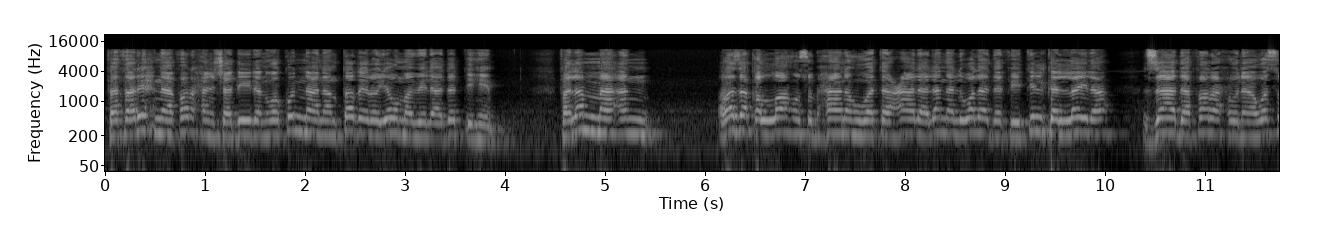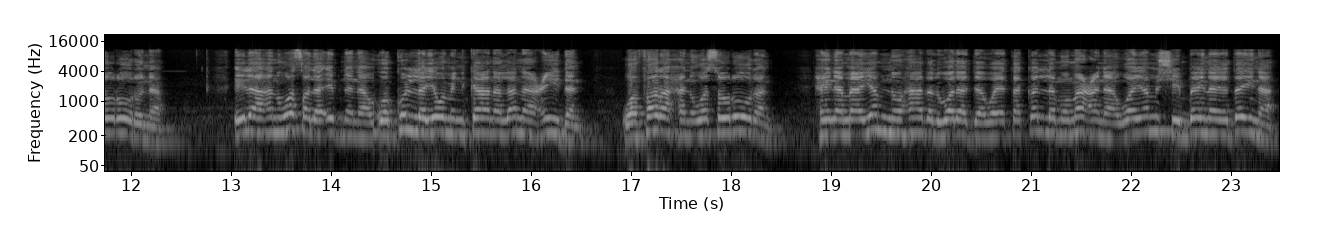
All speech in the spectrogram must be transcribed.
ففرحنا فرحا شديدا وكنا ننتظر يوم ولادته. فلما أن رزق الله سبحانه وتعالى لنا الولد في تلك الليلة زاد فرحنا وسرورنا. إلى أن وصل ابننا وكل يوم كان لنا عيدا وفرحا وسرورا. حينما يمنو هذا الولد ويتكلم معنا ويمشي بين يدينا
